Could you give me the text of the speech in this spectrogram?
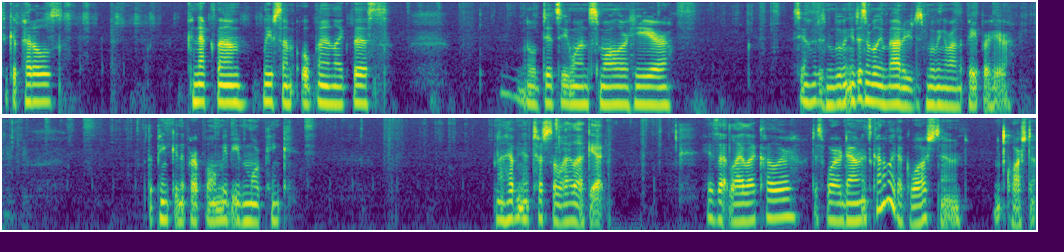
To get petals connect them, leave some open like this. Little ditzy one, smaller here. See I'm just moving? It doesn't really matter, you're just moving around the paper here. The pink and the purple, maybe even more pink. I haven't yet touched the lilac yet. Here's that lilac color, just watered down. It's kind of like a gouache tone. Gouache tone.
